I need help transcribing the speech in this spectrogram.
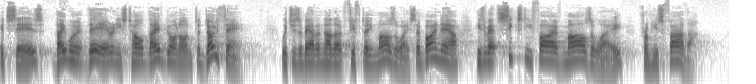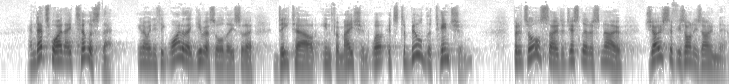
it says they weren't there, and he's told they've gone on to Dothan, which is about another 15 miles away. So by now, he's about 65 miles away from his father. And that's why they tell us that. You know, when you think, why do they give us all these sort of detailed information? Well, it's to build the tension, but it's also to just let us know Joseph is on his own now.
